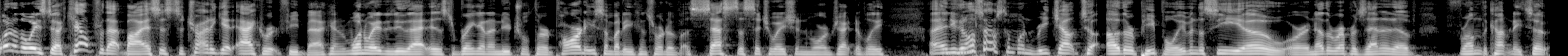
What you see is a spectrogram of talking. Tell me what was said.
one of the ways to account for that bias is to try to get accurate feedback. And one way to do that is to bring in a neutral third party, somebody who can sort of assess the situation more objectively. Uh, and you can mm-hmm. also have someone reach out to other people, even the CEO or another representative from the company. So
